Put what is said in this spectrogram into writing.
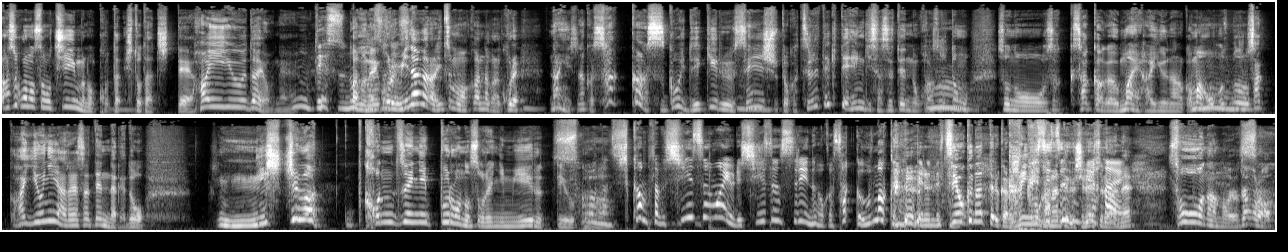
あそこのそのチームの子た人たちって俳優だよね、ですあのね、これ見なががらいつも分かんなくなる。これ何？なんかサッカーすごいできる選手とか連れてきて演技させてんのか、それともそのササッカーが上手い俳優なのか。まあ、おそのサッ俳優にやらせてんだけどにしては完全にプロのそれに見えるっていうそうなんかです。しかも多分シーズン1よりシーズン3の方がサッカー上手くなってるんですよ。強くなってるからリンゴかなってるしねそれはね、そうなのよ。だから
